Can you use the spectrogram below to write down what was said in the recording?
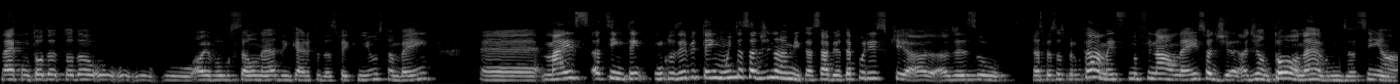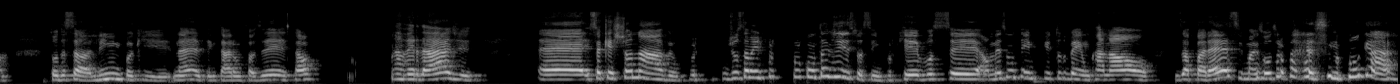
né, com toda, toda o, o, a evolução, né, do inquérito das fake news também, é, mas, assim, tem, inclusive tem muito essa dinâmica, sabe? Até por isso que, às vezes, o, as pessoas perguntam, ah, mas no final, né, isso adiantou, né, vamos dizer assim, ó, toda essa limpa que, né, tentaram fazer e tal. Na verdade, é, isso é questionável, por, justamente por, por, conta disso, assim, porque você, ao mesmo tempo que tudo bem, um canal desaparece, mas outro aparece no lugar,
